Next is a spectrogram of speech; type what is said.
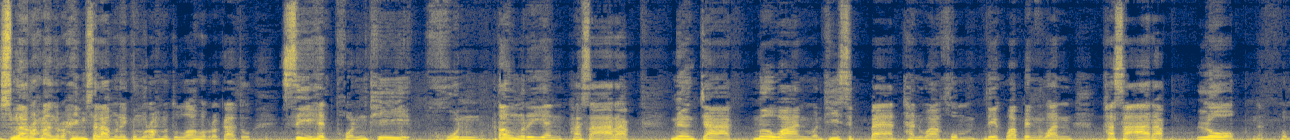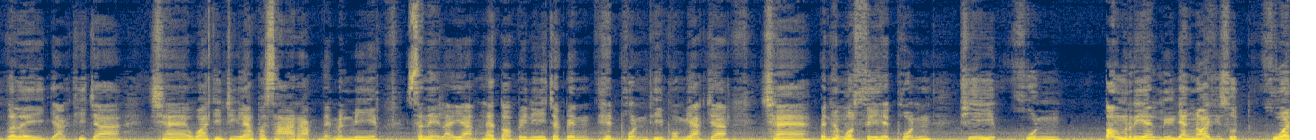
บิสมิลลาฮิรเราะห์มานิรฮีมสลามุอะลัยกุมราะห์มะตุลลอฮ์วะบะเราะกาตุสี่เหตุผลที่คุณต้องเรียนภาษาอาหรับ เนื่องจากเมื่อวานวันที่ 18 ธันวาคม เรียกว่าเป็นวันภาษาอาหรับโลกนะผมก็เลยอยากที่จะแชร์ว่าจริง ๆ แล้วภาษาอาหรับเนี่ยมันมีเสน่ห์หลายอย่าง และต่อไปนี้จะเป็นเหตุผลที่ผมอยากจะแชร์ เป็นทั้งหมด 4 เหตุผลที่คุณต้องเรียนหรืออย่างน้อยที่สุด ควร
